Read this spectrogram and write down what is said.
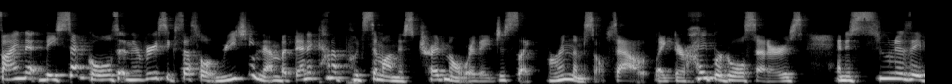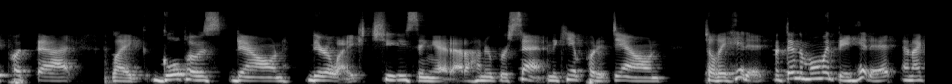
find that they set goals and they're very successful at reaching them, but then it kind of puts them on this treadmill where they just like burn themselves out. Like they're hyper goal setters. And as soon as they put that like goalpost down, they're like chasing it at 100% and they can't put it down till they hit it. But then the moment they hit it, and I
